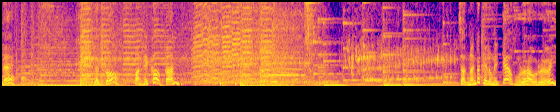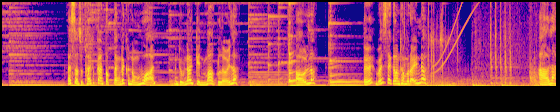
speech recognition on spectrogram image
แน่ๆแล้วก็ปั่นให้เข้ากัน จากนั้นก็เทลงในแก้วของเราเลย และส่วนสุดท้ายคือการตกแต่งด้วยขนมหวาน มันดูน่ากินมากเลยล่ะ เอาล่ะ เอ๊ะเวนเตย์กำลังทำอะไรนะเอาล่ะ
